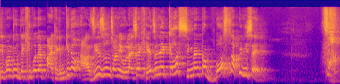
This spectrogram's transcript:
জীৱনটোত দেখিবলৈ পাই থাকিম। কিন্তু আজি যোনজনী ওলাইছে সেইজনীয়ে কেলা চিমেণ্টৰ বস্তা পিন্ধিছে। Fuck!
